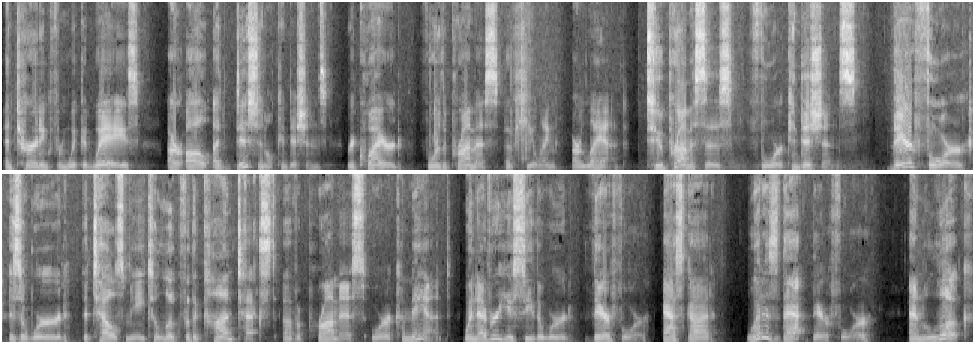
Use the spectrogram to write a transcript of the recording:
and turning from wicked ways are all additional conditions required for the promise of healing our land. Two promises, four conditions. Therefore is a word that tells me to look for the context of a promise or a command. Whenever you see the word therefore, ask God, what is that therefore? And look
